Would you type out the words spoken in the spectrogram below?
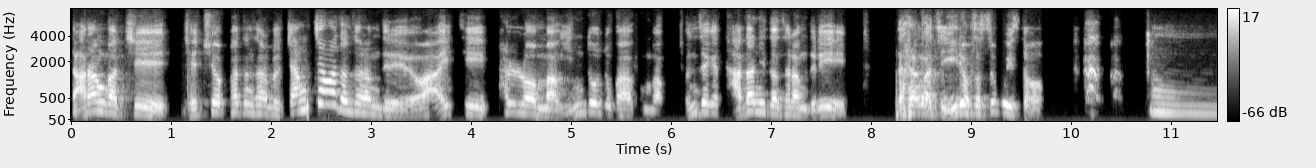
나랑 같이 재취업하던 사람들 짱짱하던 사람들이에요. IT 팔러 막 인도도 가고 막 전 세계 다 다니던 사람들이 나랑 같이 이력서 쓰고 있어. 어,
